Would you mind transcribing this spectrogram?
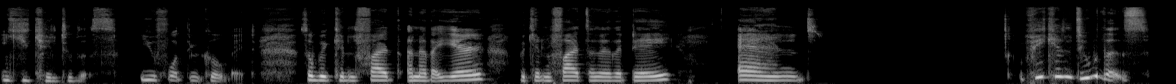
you can do this. You fought through COVID. So, we can fight another year, we can fight another day, and we can do this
